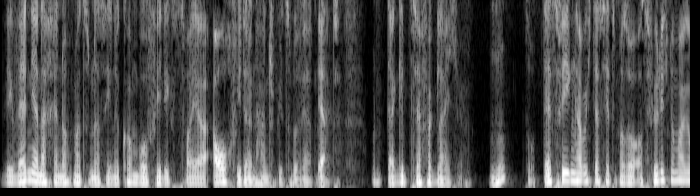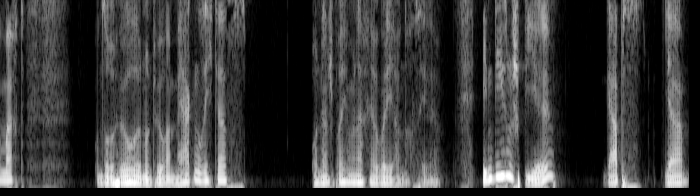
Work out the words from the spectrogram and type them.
wir werden ja nachher nochmal zu einer Szene kommen, wo Felix Zweier auch wieder ein Handspiel zu bewerten Ja. hat. Und da gibt's ja Vergleiche. Mhm. So, deswegen habe ich das jetzt mal so ausführlich nochmal gemacht. Unsere Hörerinnen und Hörer merken sich das. Und dann sprechen wir nachher über die andere Szene. In diesem Spiel gab's ja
